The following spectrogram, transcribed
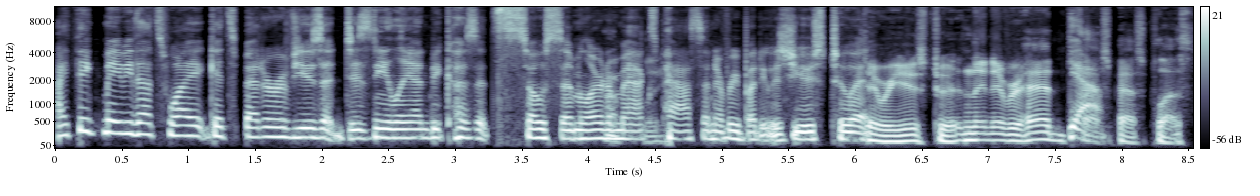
I think maybe that's why it gets better reviews at Disneyland because it's so similar to Max Pass and everybody was used to it. They were used to it and they never had Yeah. Fast Pass Plus.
